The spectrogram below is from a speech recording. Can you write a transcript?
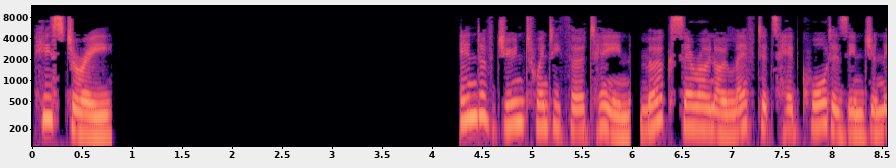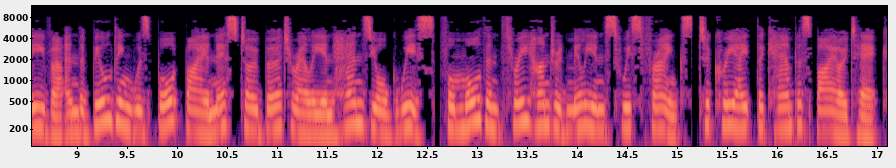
History End of June 2013, Merck Serono left its headquarters in Geneva and the building was bought by Ernesto Bertarelli and Hans-Jörg Wyss for more than 300 million Swiss francs to create the campus biotech.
